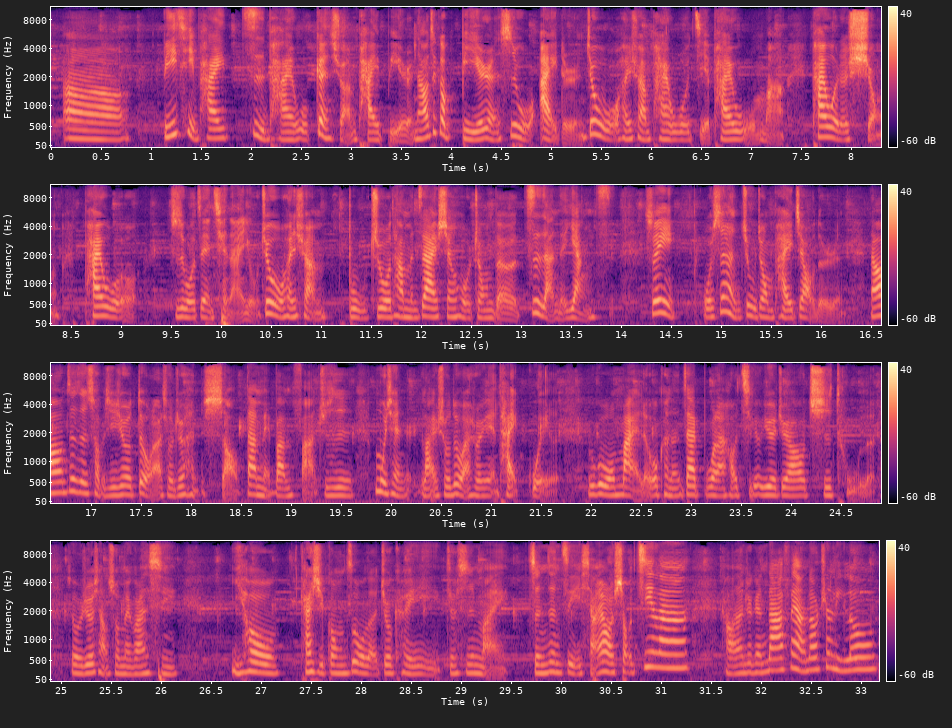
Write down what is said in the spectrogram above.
呃，比起拍自拍，我更喜欢拍别人。然后这个别人是我爱的人，就我很喜欢拍我姐、拍我妈、拍我的熊、拍我。就是我之前前男友，就我很喜欢捕捉他们在生活中的自然的样子，所以我是很注重拍照的人。然后这只手机就对我来说就很烧，但没办法，就是目前来说对我来说有点太贵了。如果我买了，我可能在波兰好几个月就要吃土了。所以我就想说没关系，以后开始工作了就可以就是买真正自己想要的手机啦。好，那就跟大家分享到这里喽。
